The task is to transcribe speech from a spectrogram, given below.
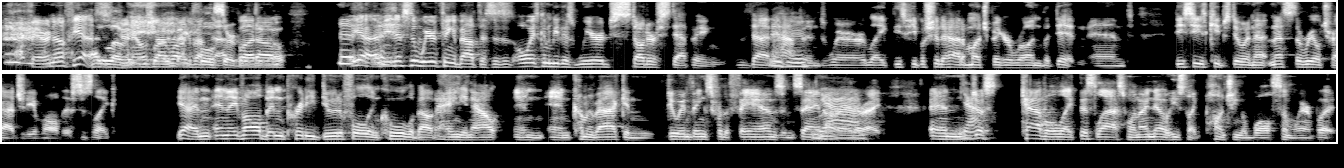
Fair enough. Yes. I love Janelle's it. Not wrong about that. Circle, but um, yeah, I mean, that's the weird thing about this is it's always going to be this weird stutter stepping that mm-hmm. happened where like these people should have had a much bigger run but didn't, and DC keeps doing that, and that's the real tragedy of all this. Is like, yeah, and, and they've all been pretty dutiful and cool about hanging out and and coming back and doing things for the fans and saying, yeah. all right, all right, and yeah. just Cavill like this last one, I know he's like punching a wall somewhere, but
